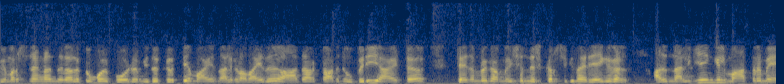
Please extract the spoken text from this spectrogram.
വിമർശനങ്ങൾ നിലനിൽക്കുമ്പോൾ പോലും ഇത് കൃത്യമായി നൽകണം. അതായത് ആധാർ കാർഡിന് ഉപരിയായിട്ട് തെരഞ്ഞെടുപ്പ് കമ്മീഷൻ നിഷ്കർഷിക്കുന്ന രേഖകൾ അത് നൽകിയെങ്കിൽ മാത്രമേ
